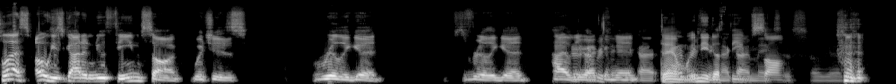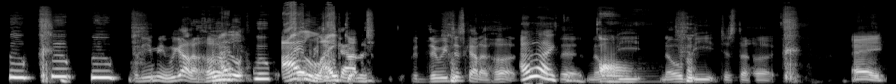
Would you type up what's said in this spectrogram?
Plus, oh, he's got a new theme song, which is really good. It's really good. Highly recommend. Guy, Damn, we need a theme song. So boop, boop, boop. What do you mean? We got a hook. I, I like it. A, do we just got a hook? I like it. No beat, no beat, just a hook. Hey,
